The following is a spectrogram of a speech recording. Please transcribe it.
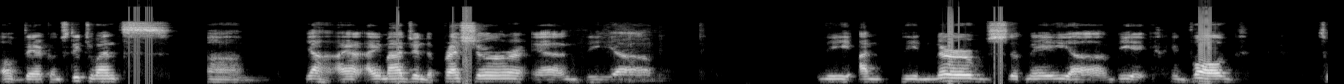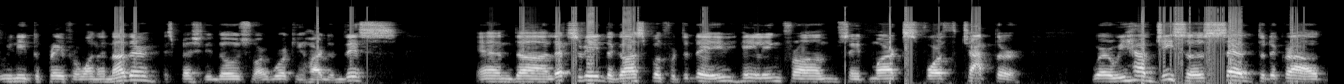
of their constituents. Um, yeah, I, I imagine the pressure and the uh, the and the nerves that may uh, be involved. So we need to pray for one another, especially those who are working hard on this. And uh, let's read the gospel for today, hailing from St. Mark's fourth chapter, where we have Jesus said to the crowd,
